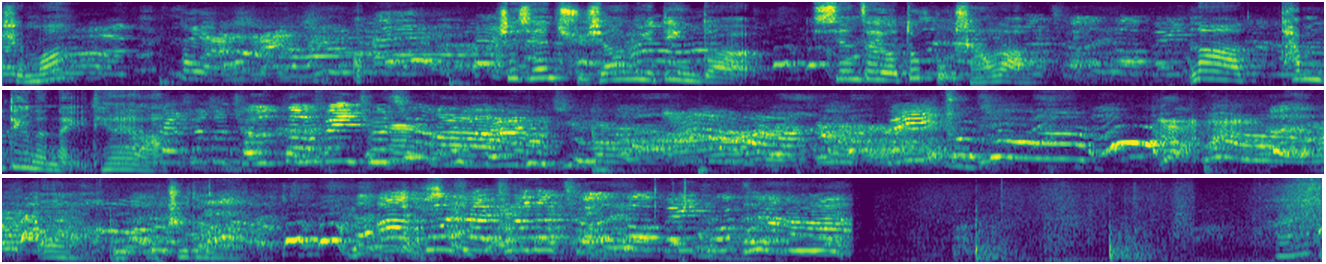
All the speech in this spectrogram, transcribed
什么？之前取消预定的，现在又都补上了。那他们定的哪一天呀、车的乘客飞出去了，飞出去了，飞出去了。哦，我知道了。啊，过山车的乘客飞出去了。哎哥，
